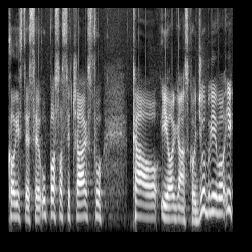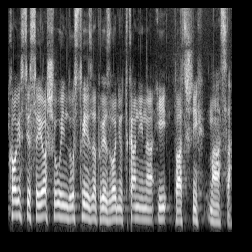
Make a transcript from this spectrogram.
koriste se u poslastičarstvu kao i organsko đubrivo i koristi se još u industriji za proizvodnju tkanina i plastičnih masa.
